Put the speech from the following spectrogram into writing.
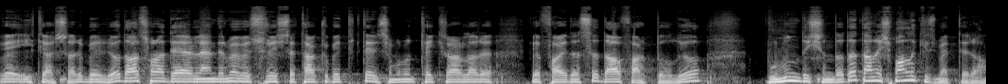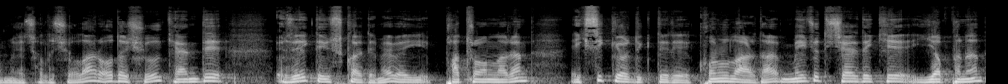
ve ihtiyaçları belirliyor. Daha sonra değerlendirme ve süreçte takip ettikleri için bunun tekrarları ve faydası daha farklı oluyor. Bunun dışında da danışmanlık hizmetleri almaya çalışıyorlar. O da şu kendi özellikle üst kademe ve patronların eksik gördükleri konularda mevcut içerideki yapının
